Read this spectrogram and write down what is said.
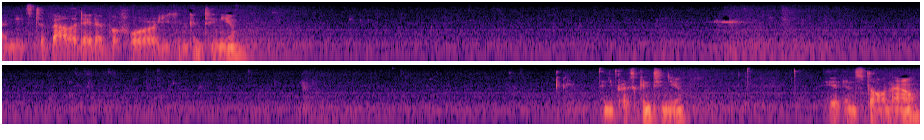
It needs to validate it before you can continue. And you press continue hit install now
